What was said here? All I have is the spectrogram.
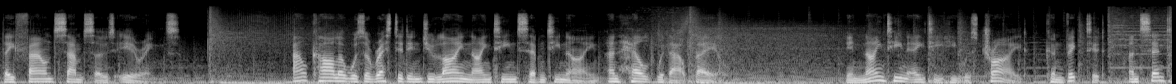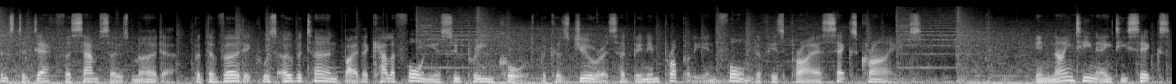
they found Samsoe's earrings. Alcala was arrested in July 1979 and held without bail. In 1980 he was tried, convicted, and sentenced to death for Samsoe's murder, but the verdict was overturned by the California Supreme Court because jurors had been improperly informed of his prior sex crimes. In 1986,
